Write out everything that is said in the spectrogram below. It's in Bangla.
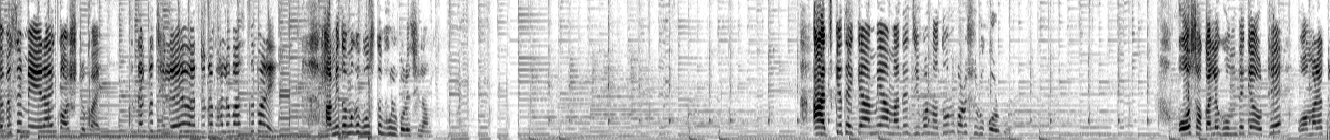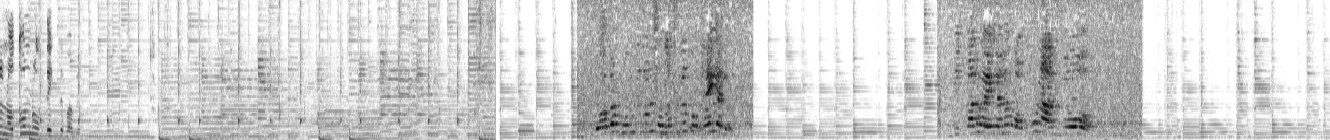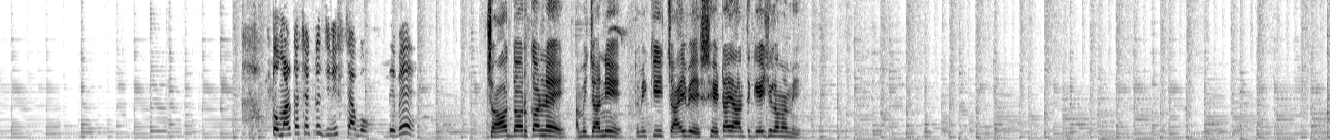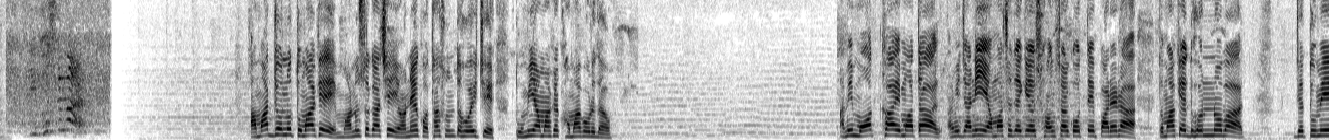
ভালোবেসে মেয়েরাই কষ্ট পায়। কিন্তু একটা ছেলে এতটা ভালোবাসতে পারে? আমি তোমাকে বুঝতে ভুল করেছিলাম। আজকে থেকে আমি আমাদের জীবন নতুন করে শুরু করব। ও সকালে ঘুম থেকে ওঠে ও আমার একটা নতুন রূপ দেখতে পাবে। তোমার কাছে একটা জিনিস চাবো, দেবে? চাওয়ার দরকার নেই, আমি জানি তুমি কি চাইবে, সেটাই আনতে গিয়েছিলাম আমি। আমার জন্য তোমাকে মানুষের কাছে অনেক কথা শুনতে হয়েছে। তুমি আমাকে ক্ষমা করে দাও। আমি মদ খাই, মাতাল। আমি জানি আমার সাথে কেউ সংসার করতে পারে না। তোমাকে ধন্যবাদ যে তুমি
